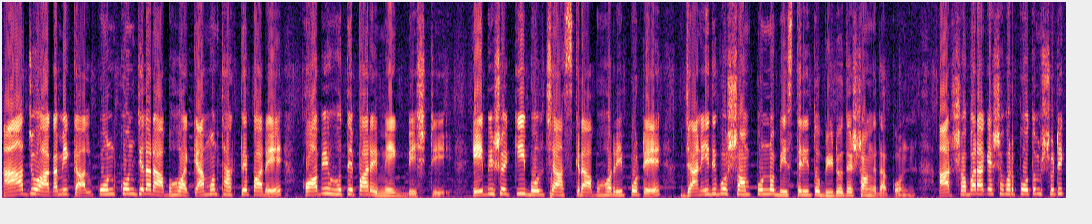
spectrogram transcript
আজ ও আগামীকাল কোন কোন জেলার আবহাওয়া কেমন থাকতে পারে, কবে হতে পারে মেঘ বৃষ্টি? এই বিষয়ে কি বলছে আজকের আবহাওয়ার রিপোর্টে, জানিয়ে দিব সম্পূর্ণ বিস্তারিত ভিডিওদের সঙ্গে থাকুন। আর সবার আগে সবার প্রথম সঠিক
